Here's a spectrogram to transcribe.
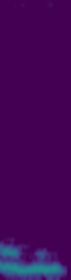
Mm-hmm.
